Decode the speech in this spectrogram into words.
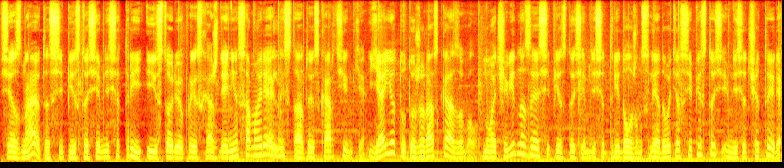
Все знают SCP-173 и историю происхождения самой реальной статуи с картинки. Я ее тут уже рассказывал. Но очевидно за SCP-173 должен следовать SCP-174.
